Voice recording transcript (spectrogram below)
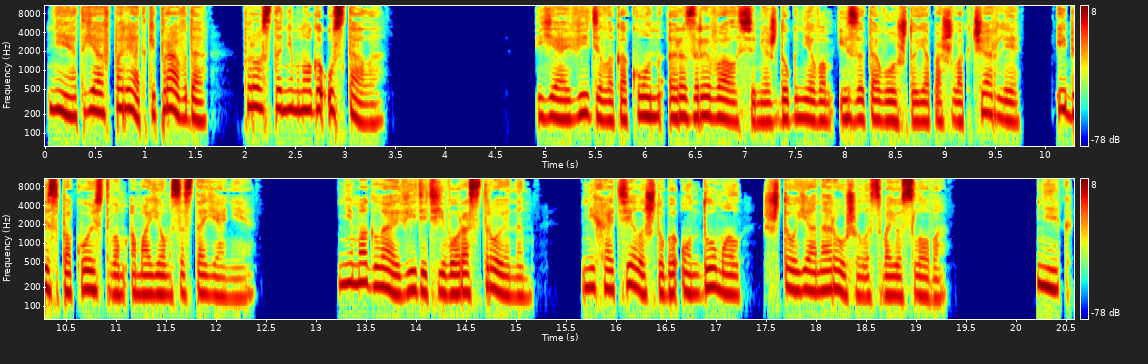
«Нет, я в порядке, правда. Просто немного устала». Я видела, как он разрывался между гневом из-за того, что я пошла к Чарли, и беспокойством о моем состоянии. Не могла видеть его расстроенным, не хотела, чтобы он думал, что я нарушила свое слово. «Ник,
